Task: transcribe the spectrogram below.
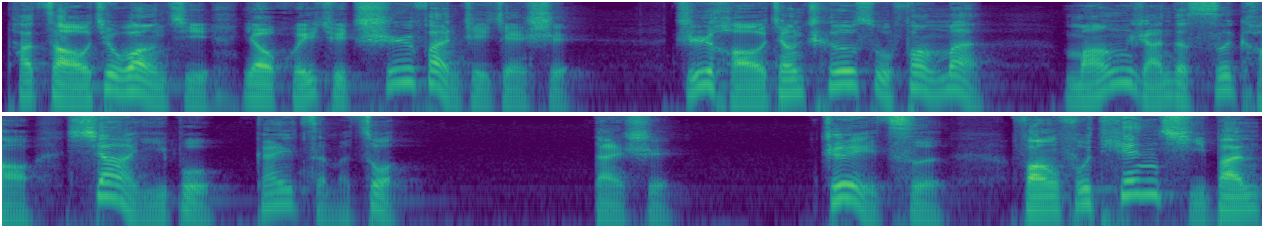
他早就忘记要回去吃饭这件事，只好将车速放慢，茫然的思考下一步该怎么做。但是，这次仿佛天启般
